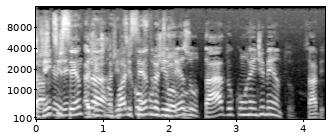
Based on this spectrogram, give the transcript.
A gente, se centra, a gente não gente pode confundir resultado com rendimento, sabe?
